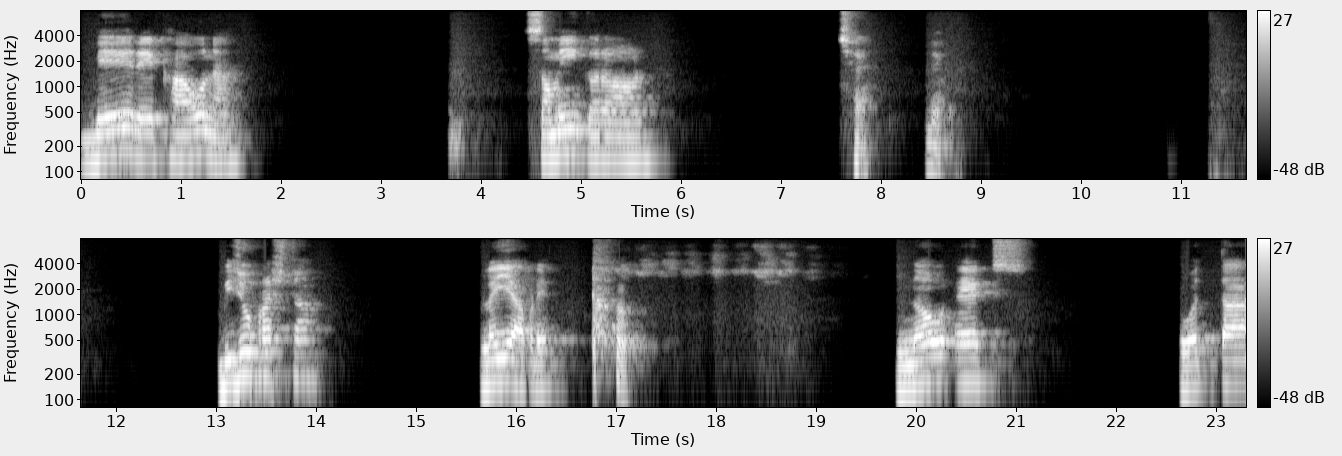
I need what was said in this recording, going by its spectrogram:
બે રેખાઓના સમીકરણ છે. બીજો પ્રશ્ન લઈએ આપણે. નવ એક્સ વત્તા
